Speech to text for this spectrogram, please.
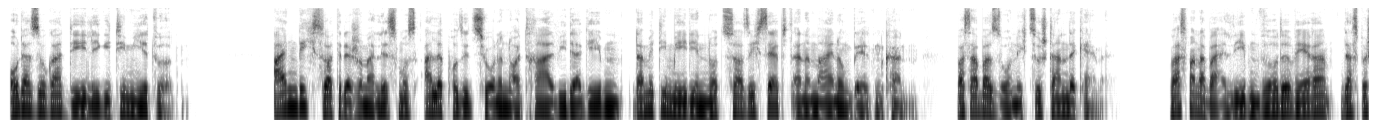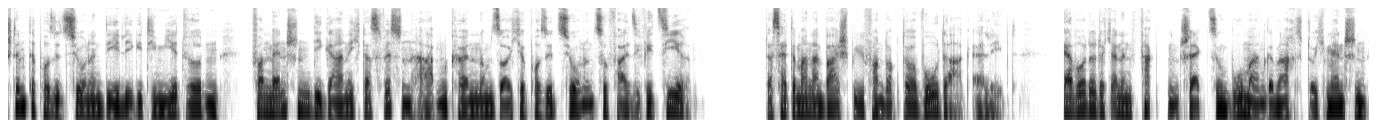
oder sogar delegitimiert würden. Eigentlich sollte der Journalismus alle Positionen neutral wiedergeben, damit die Mediennutzer sich selbst eine Meinung bilden können, was aber so nicht zustande käme. Was man aber erleben würde, wäre, dass bestimmte Positionen delegitimiert würden von Menschen, die gar nicht das Wissen haben können, um solche Positionen zu falsifizieren. Das hätte man am Beispiel von Dr. Wodak erlebt. Er wurde durch einen Faktencheck zum Buhmann gemacht durch Menschen,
